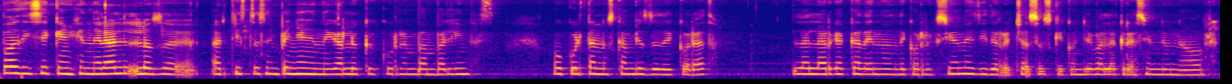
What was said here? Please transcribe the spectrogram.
Poe dice que en general los eh, artistas se empeñan en negar lo que ocurre en bambalinas, ocultan los cambios de decorado, la larga cadena de correcciones y de rechazos que conlleva la creación de una obra.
